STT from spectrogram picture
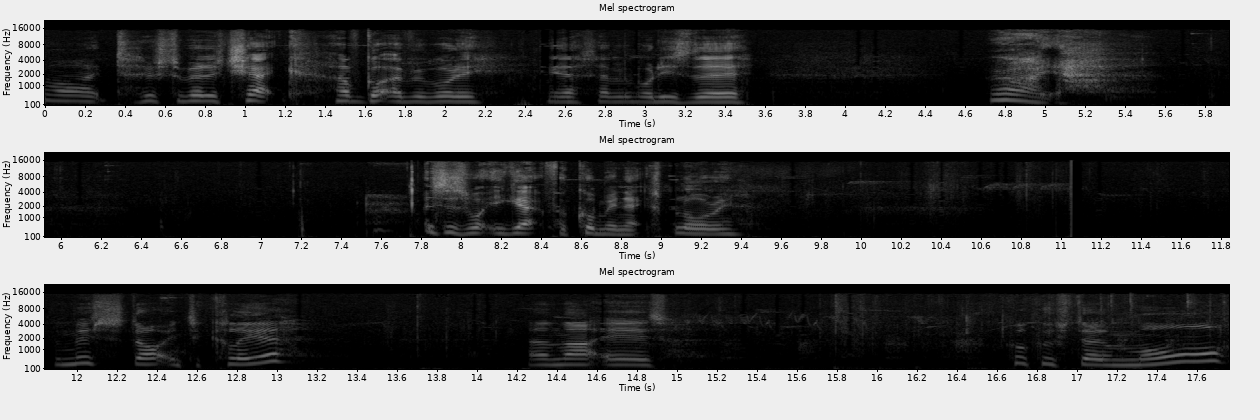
Right, just a bit of check. I've got everybody. Yes, everybody's there. Right. This is what you get for coming exploring. The mist's starting to clear and that is Cuckoo Moor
